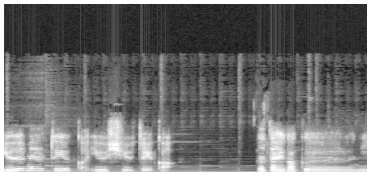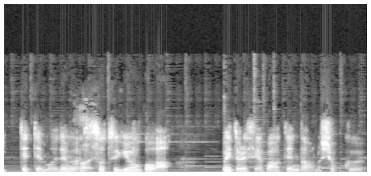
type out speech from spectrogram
有名というか優秀というか、な大学に行ってても、でもはい卒業後は、ウェイトレスやバーテンダーの職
